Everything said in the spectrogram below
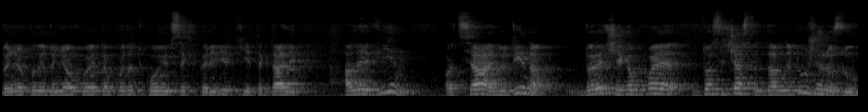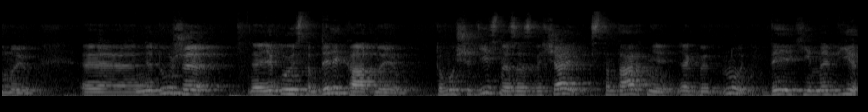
до нього, коли до нього ходять там податкові, всякі перевірки і так далі. Але він, оця людина, до речі, яка буває досить часто там не дуже розумною, не дуже е, якоюсь там делікатною, тому що дійсно зазвичай стандартні, якби ну, деякий набір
